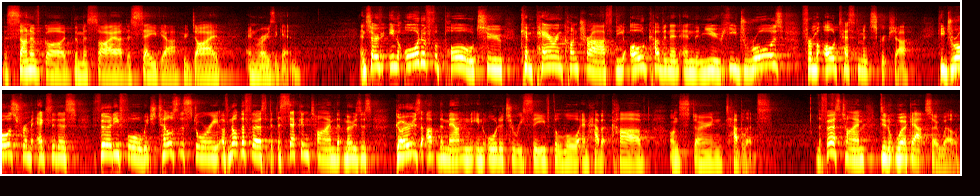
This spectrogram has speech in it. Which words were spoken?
the Son of God, the Messiah, the Savior who died and rose again. And so, in order for Paul to compare and contrast the Old Covenant and the New, he draws from Old Testament scripture. He draws from Exodus 34, which tells the story of not the first, but the second time that Moses goes up the mountain in order to receive the law and have it carved on stone tablets. The first time didn't work out so well.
